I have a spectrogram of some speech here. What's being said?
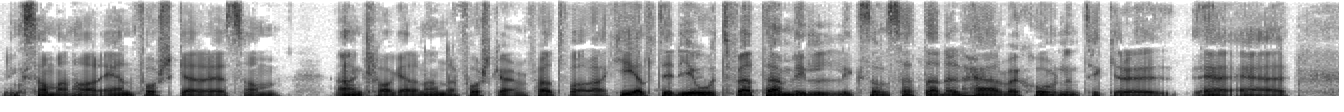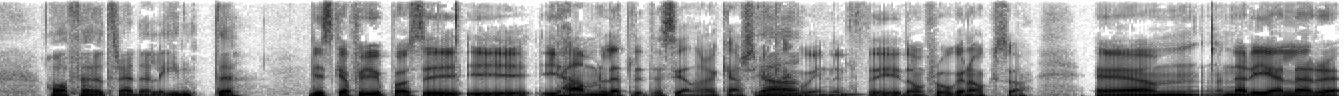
liksom man har en forskare som anklagar den andra forskaren för att vara helt idiot för att han vill liksom sätta den här versionen, tycker är, är, har företräde eller inte. Vi ska fördjupa oss i, i, i Hamlet lite senare, kanske ja. vi kan gå in lite i de frågorna också. Um, när det gäller eh,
